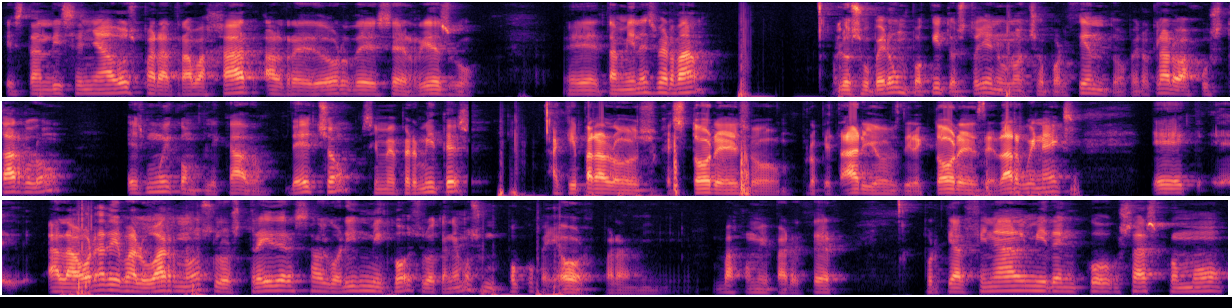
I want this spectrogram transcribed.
están diseñados para trabajar alrededor de ese riesgo. Eh, también es verdad, lo supero un poquito, estoy en un 8%, pero claro, ajustarlo es muy complicado. De hecho, si me permites, aquí para los gestores o propietarios, directores de DarwinX, eh, a la hora de evaluarnos, los traders algorítmicos lo tenemos un poco peor, para bajo mi parecer porque al final miden cosas como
